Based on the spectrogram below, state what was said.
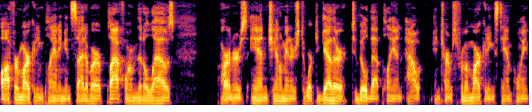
offer marketing planning inside of our platform that allows partners and channel managers to work together to build that plan out in terms from a marketing standpoint.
